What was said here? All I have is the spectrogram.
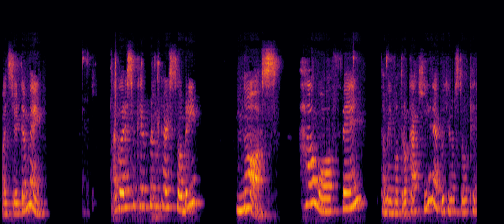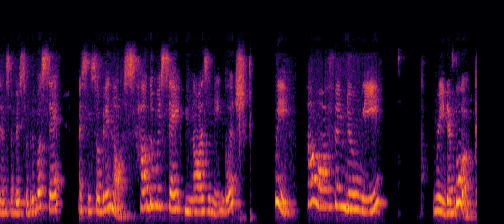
Pode ser também. Agora, se eu quero perguntar sobre nós, how often, também vou trocar aqui, né, porque não estou querendo saber sobre você, mas sim sobre nós. How do we say nós in English? We. How often do we read a book?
